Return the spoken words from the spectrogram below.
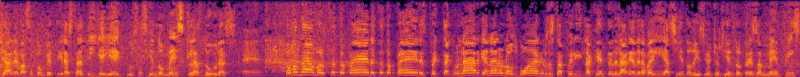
Ya le vas a competir hasta DJ Ecus haciendo mezclas duras. ¿Cómo andamos? Todo bien, todo bien, espectacular. Ganaron los Warriors, está feliz la gente del área de la Bahía, 118-103 a Memphis.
